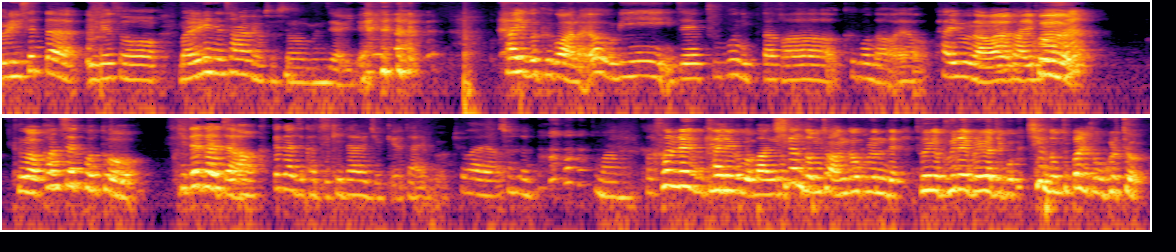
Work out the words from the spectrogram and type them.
우리 셋 다 이래서 말리는 사람이 없어서 문제야 이게. 다이브 그거 알아요? 우리 이제 두 분 있다가 그거 나와요. 다이브 나와요, 다이브. 그러면 그거 컨셉 포토. 기대되죠? 어, 그때까지 같이 기다려줄게요, 다이브. 좋아요. 저는 마음. 막 설레고 이렇게. 시간도 엄청 안 가고 그러는데 저희가 브이라이브 해가지고 시간도 엄청 빨리 가고 그렇죠?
